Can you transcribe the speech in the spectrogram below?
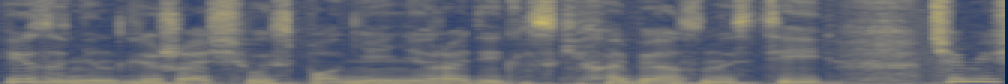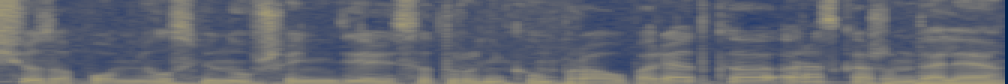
из-за ненадлежащего исполнения родительских обязанностей. Чем еще запомнилась минувшая неделя сотрудникам правопорядка, расскажем далее.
